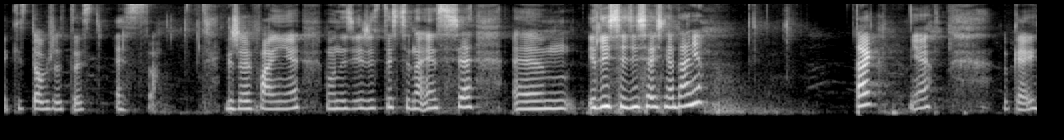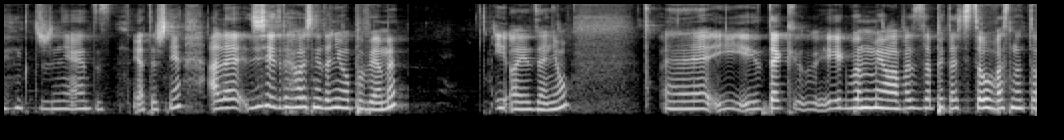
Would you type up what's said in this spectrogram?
Jak jest dobrze, to jest Essa. Grze fajnie. Mam nadzieję, że jesteście na S-ie. Um, jedliście dzisiaj śniadanie? Tak? Nie? Okej, niektórzy nie, ja też nie. Ale dzisiaj trochę o śniadaniu opowiemy i o jedzeniu. E, I tak jakbym miała was zapytać, co u was, no to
